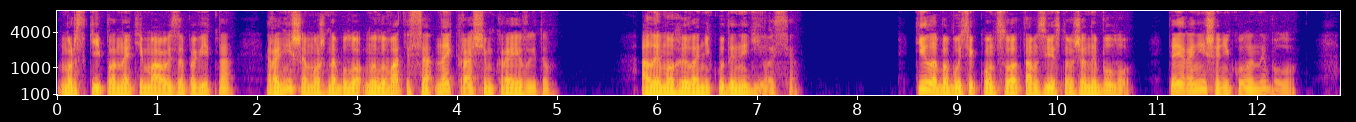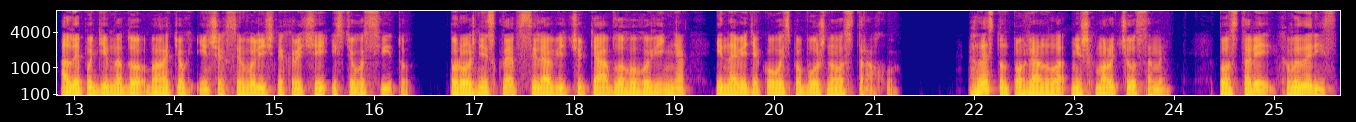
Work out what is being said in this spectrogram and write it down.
морській планеті Мауй заповітна раніше можна було милуватися найкращим краєвидом. Але могила нікуди не ділася. Тіла бабусі консула там, звісно, вже не було, та й раніше ніколи не було. Але подібно до багатьох інших символічних речей із цього світу, порожній склеп вселяв відчуття благоговіння і навіть якогось побожного страху. Глестон поглянула між хмарочосами, повз старий хвилеріз,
